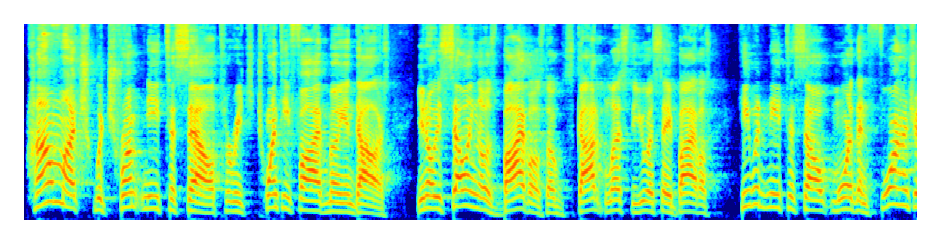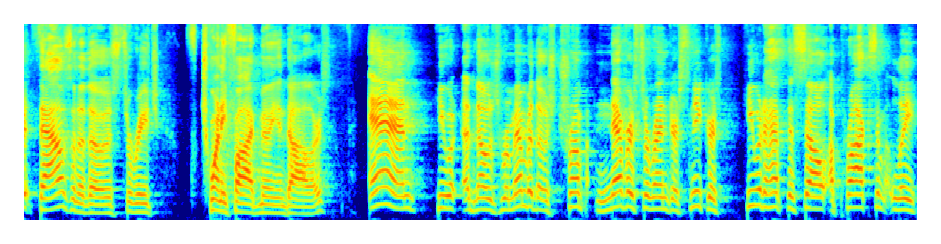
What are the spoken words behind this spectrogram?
How much would Trump need to sell to reach $25 million? You know, he's selling those Bibles, those God bless the USA Bibles. He would need to sell more than 400,000 of those to reach $25 million. And he would, and those, remember those Trump never surrender sneakers, he would have to sell approximately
